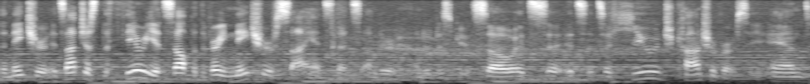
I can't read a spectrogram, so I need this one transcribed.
the nature, it's not just the theory itself, but the very nature of science that's under, under dispute. So it's, it's, it's a huge controversy. And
